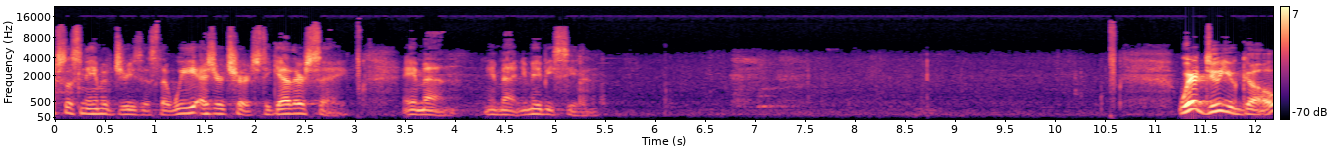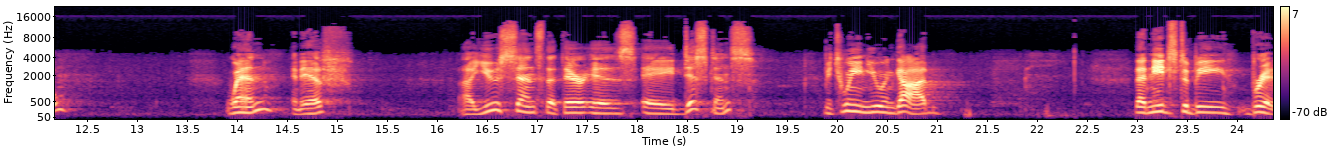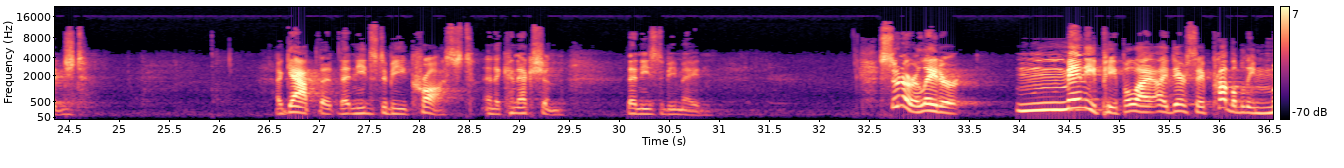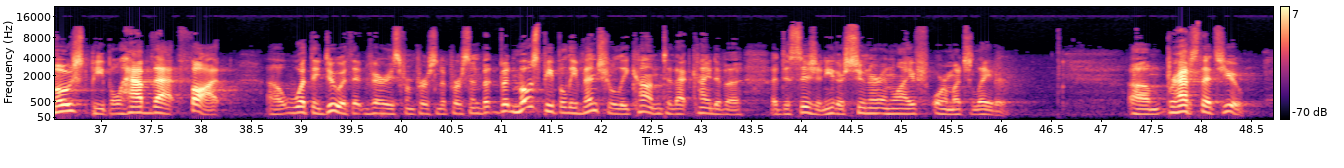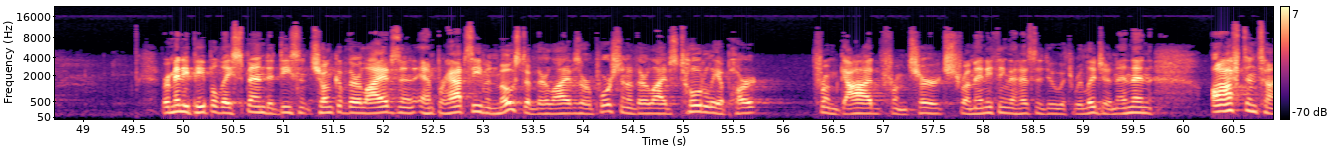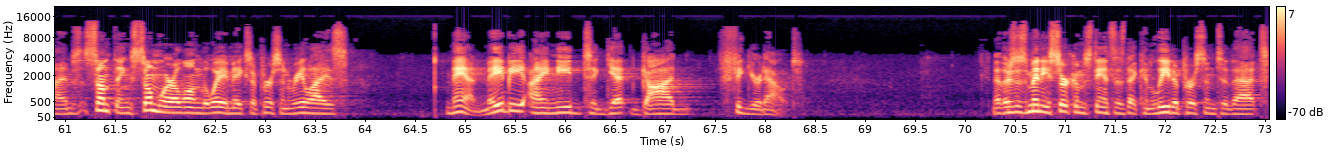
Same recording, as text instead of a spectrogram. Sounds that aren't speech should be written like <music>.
matchless name of Jesus that we as your church together say, Amen. Amen. You may be seated. Where do you go when and if uh, you sense that there is a distance between you and God that needs to be bridged? A gap that, that needs to be crossed and a connection that needs to be made. Sooner or later, many people, I, I dare say probably most people, have that thought. Uh, what they do with it varies from person to person, but, but most people eventually come to that kind of a, a decision, either sooner in life or much later. Um, perhaps that's you. For many people, they spend a decent chunk of their lives, and, and perhaps even most of their lives or a portion of their lives, totally apart from God, from church, from anything that has to do with religion. And then oftentimes, something somewhere along the way makes a person realize, man, maybe I need to get God figured out. Now, there's as many circumstances that can lead a person to that,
